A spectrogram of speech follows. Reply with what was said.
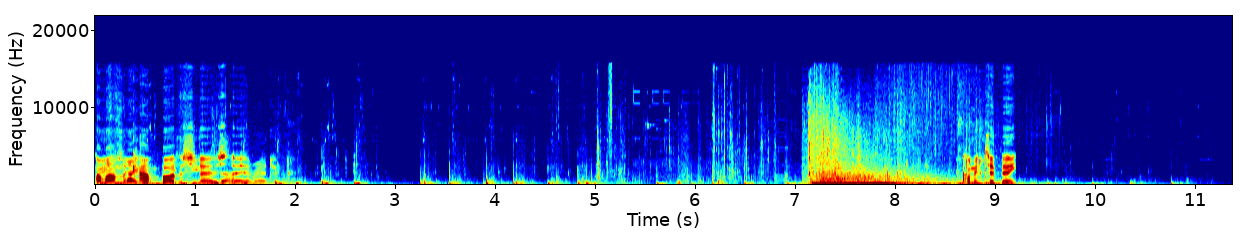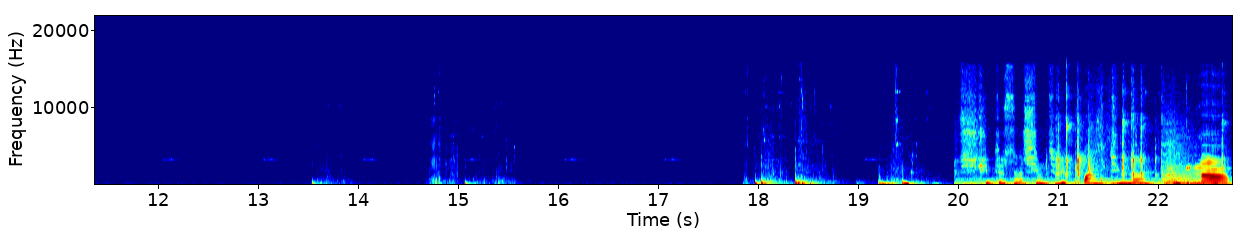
I'm on the Should cam go by the stairs there, Red. Coming to B. She doesn't seem to be planting now. No.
